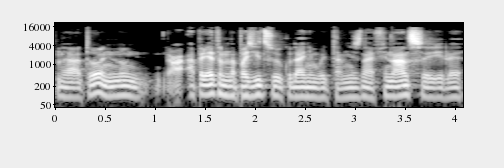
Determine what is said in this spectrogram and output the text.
да, то, ну, а, а при этом на позицию куда-нибудь там, не знаю, финансы или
